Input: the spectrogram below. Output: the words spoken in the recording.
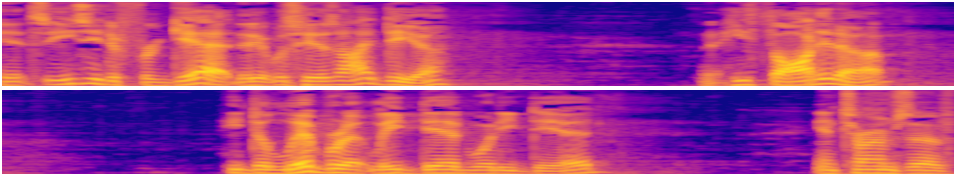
it's easy to forget that it was his idea, that he thought it up. He deliberately did what he did in terms of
